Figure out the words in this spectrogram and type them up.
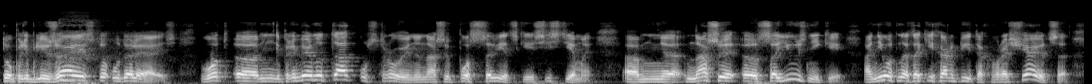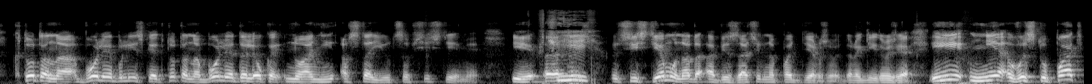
то приближаясь, то удаляясь. Вот э, примерно так устроены наши постсоветские системы. Э, наши э, союзники, они вот на таких орбитах вращаются, кто-то на более близкой, кто-то на более далекой, но они остаются в системе. И эту систему надо обязательно поддерживать, дорогие друзья. И не выступать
